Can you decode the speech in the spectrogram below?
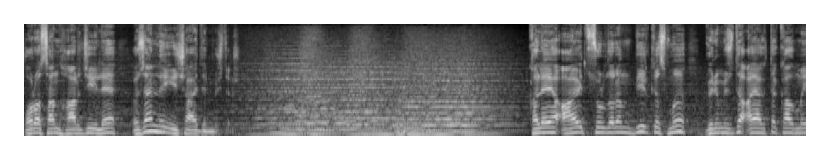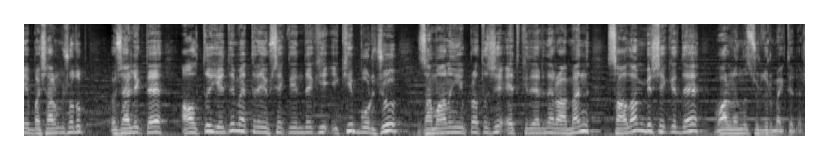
Horasan harcı ile özenle inşa edilmiştir. Kaleye ait surların bir kısmı günümüzde ayakta kalmayı başarmış olup özellikle 6-7 metre yüksekliğindeki iki burcu zamanın yıpratıcı etkilerine rağmen sağlam bir şekilde varlığını sürdürmektedir.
